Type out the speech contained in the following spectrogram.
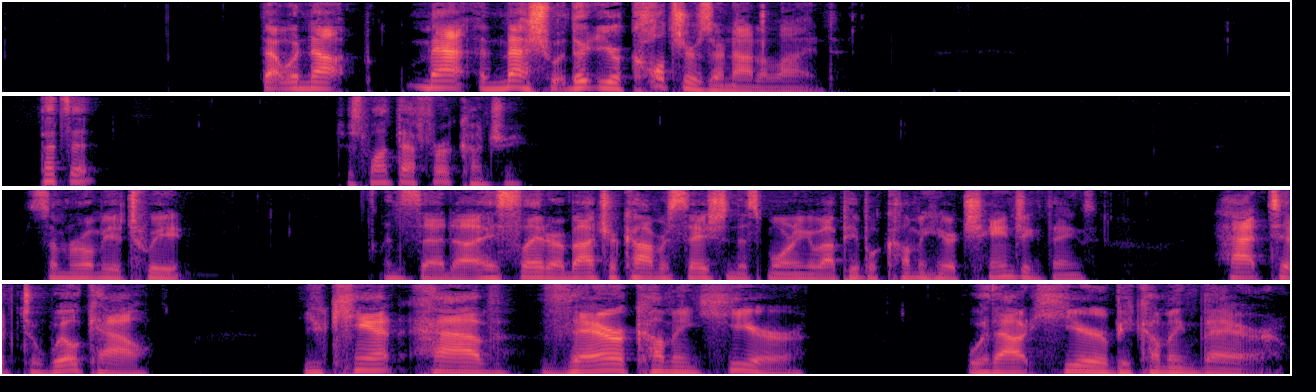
That would not ma- mesh with, your cultures are not aligned. That's it. Just want that for a country. Someone wrote me a tweet and said, uh, Hey, Slater, about your conversation this morning about people coming here changing things. Hat tip to Will Cow. You can't have their coming here without here becoming there.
